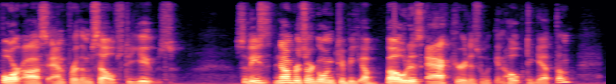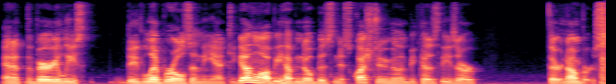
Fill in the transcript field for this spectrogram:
for us and for themselves to use. So these numbers are going to be about as accurate as we can hope to get them. And at the very least, the Liberals and the anti-gun lobby have no business questioning them because these are their numbers.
